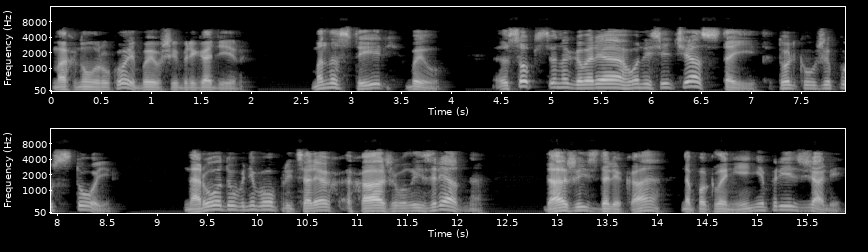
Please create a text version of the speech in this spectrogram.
махнул рукой бывший бригадир. Монастырь был. Собственно говоря, он и сейчас стоит, только уже пустой. Народу в него при царях охаживало изрядно. Даже издалека на поклонение приезжали.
